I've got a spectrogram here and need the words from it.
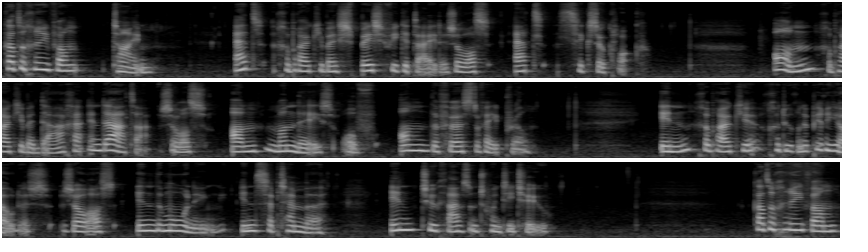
Categorie van time. At gebruik je bij specifieke tijden, zoals at 6 o'clock. On gebruik je bij dagen en data, zoals on Mondays of on the 1st of April. In gebruik je gedurende periodes, zoals in the morning, in September, in 2022. Categorie van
